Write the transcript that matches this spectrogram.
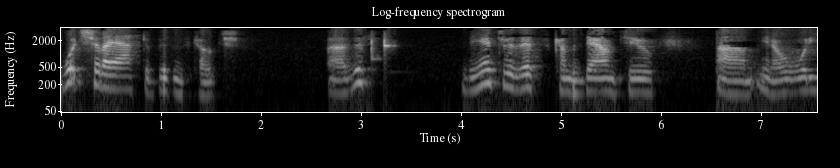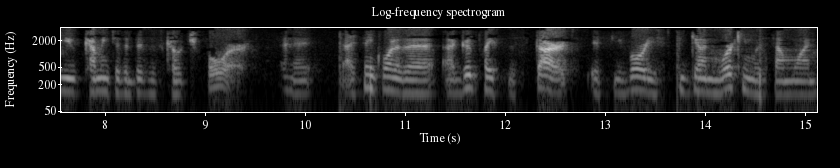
What should I ask a business coach? Uh, this, the answer to this comes down to, um, you know, what are you coming to the business coach for? I think one of the a good place to start, if you've already begun working with someone,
